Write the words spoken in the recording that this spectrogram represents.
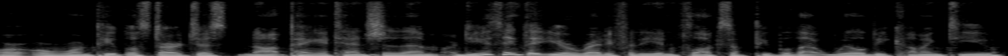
or or when people start just not paying attention to them? Do you think that you're ready for the influx of people that will be coming to you?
